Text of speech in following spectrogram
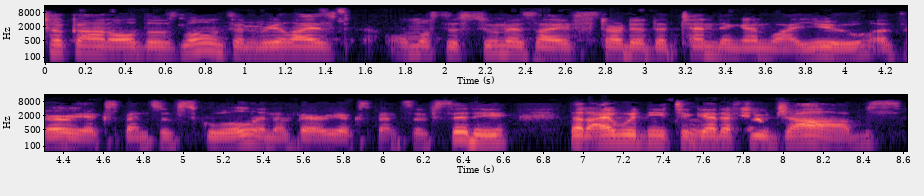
took on all those loans and realized almost as soon as I started attending NYU, a very expensive school in a very expensive city, that I would need to get a few jobs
